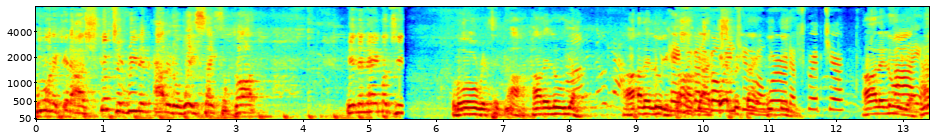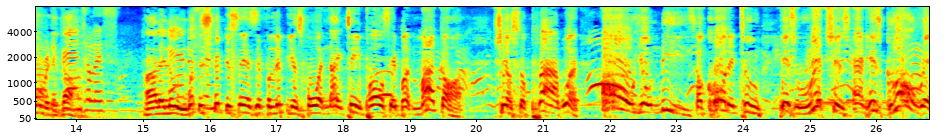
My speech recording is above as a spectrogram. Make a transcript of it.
We want to get our scripture reading out of the way, saints of God. In the name of Jesus. Glory to God. Hallelujah. Hallelujah. Okay, God we're going to go into a word need. of scripture Hallelujah. by uh, Glory to God. evangelist. Hallelujah. What the scripture says in Philippians 4 and 19, Paul said, But my God shall supply what? All your needs according to his riches and his glory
